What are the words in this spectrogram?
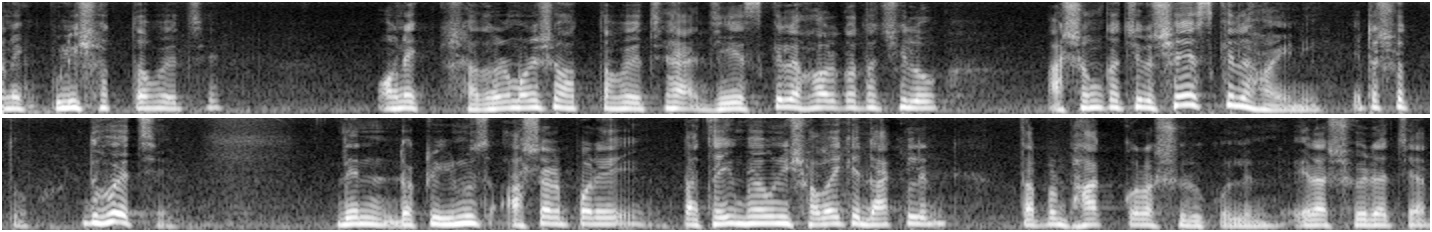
অনেক পুলিশ হত্যা হয়েছে। অনেক সাধারণ মানুষও হত্যা হয়েছে। হ্যাঁ যে স্কেলে হওয়ার কথা ছিল, আশঙ্কা ছিল, সেই স্কেলে হয়নি। এটা সত্য, কিন্তু হয়েছে। দেন ডক্টর ইউনুস আসার পরে প্রাথমিকভাবে উনি সবাইকে ডাকলেন, তারপর ভাগ করা শুরু করলেন। এরা স্বৈরাচার,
